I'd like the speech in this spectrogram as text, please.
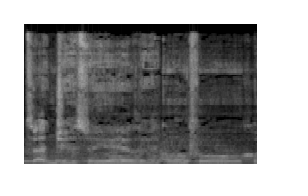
残缺岁月掠过浮华。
